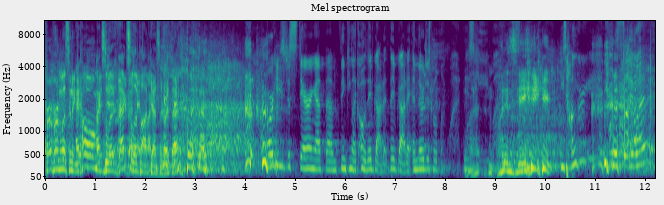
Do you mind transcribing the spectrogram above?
For everyone listening at home, Excellent, excellent podcasting right there. or he's just staring at them, thinking like, "Oh, they've got it, they've got it," and they're just both like, "What is he? What? What is he? He's hungry? What?"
